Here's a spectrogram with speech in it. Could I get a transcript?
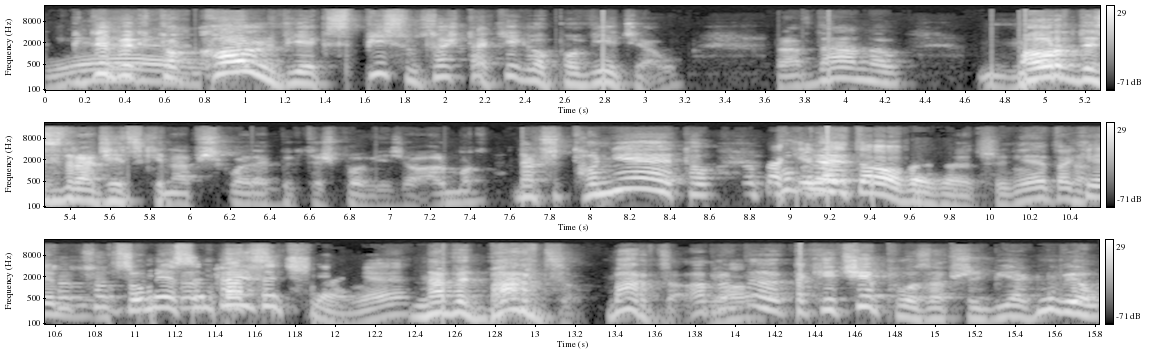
nie. gdyby ktokolwiek z PiSu coś takiego powiedział, prawda, no mordy zdradzieckie na przykład, jakby ktoś powiedział, albo, znaczy to nie, to No w takie ogóle- lajtowe rzeczy, nie? Takie to- to- w sumie to- to jest- sympatyczne, nie? Nawet bardzo, bardzo. A No. prawda, takie ciepło zawsze, jak mówią,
